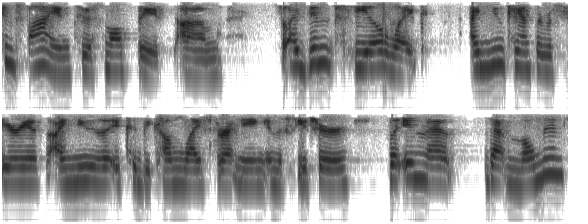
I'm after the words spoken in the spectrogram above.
confined to a small space. Um, so I didn't feel like I knew cancer was serious. I knew that it could become life threatening in the future. But in that that moment,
